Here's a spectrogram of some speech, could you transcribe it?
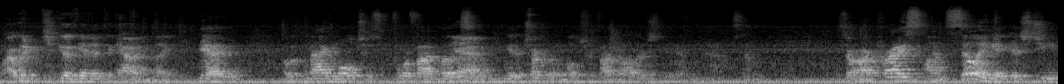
why wouldn't you go get it at the county? Like, Yeah, a bag of mulch is four or five bucks. Yeah. and You can get a truckload of mulch for five dollars, you know. So- So our price on selling it is cheap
